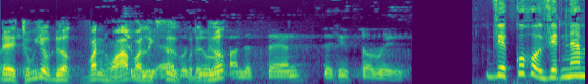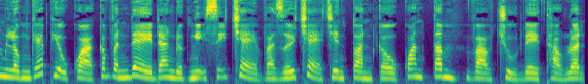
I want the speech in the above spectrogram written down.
để chúng hiểu được văn hóa và lịch sử của đất nước. Việc Quốc hội Việt Nam lồng ghép hiệu quả các vấn đề đang được nghị sĩ trẻ và giới trẻ trên toàn cầu quan tâm vào chủ đề thảo luận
